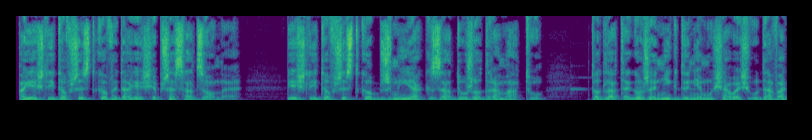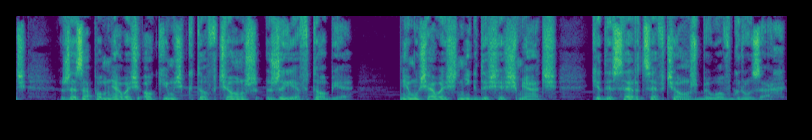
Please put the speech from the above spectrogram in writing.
A jeśli to wszystko wydaje się przesadzone, jeśli to wszystko brzmi jak za dużo dramatu, to dlatego, że nigdy nie musiałeś udawać, że zapomniałeś o kimś, kto wciąż żyje w tobie. Nie musiałeś nigdy się śmiać, kiedy serce wciąż było w gruzach.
